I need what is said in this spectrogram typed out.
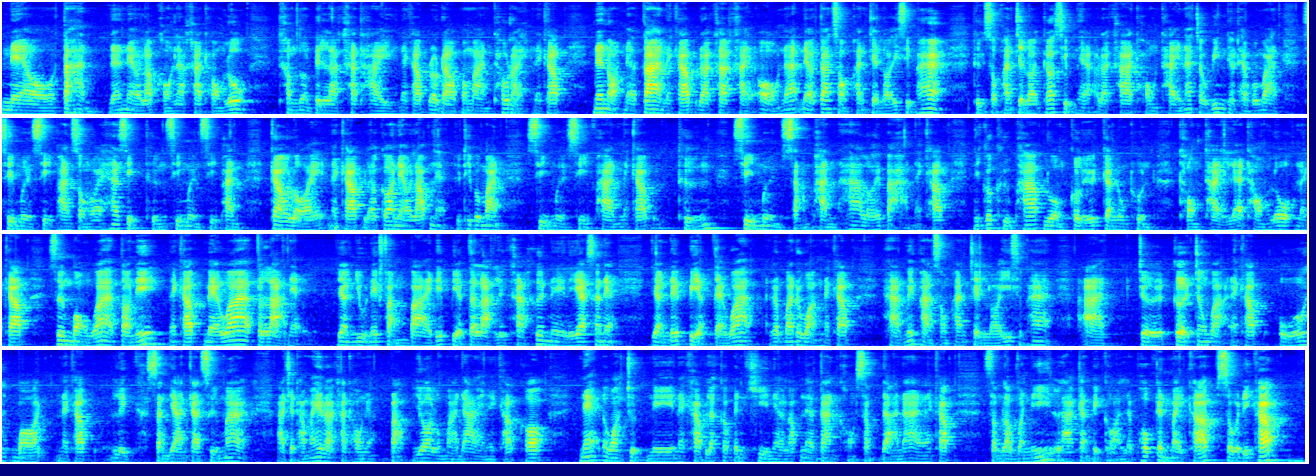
แนวต้านและแนวรับของราคาทองโลกคำนวณเป็นราคาไทยนะครับราวๆประมาณเท่าไหร่นะครับแน่นอนแนวต้านนะครับราคาขายออกนะแนวต้าน 2,715 ถึง 2,790 เนี่ยราคาทองไทยน่าจะวิ่งแถวๆประมาณ 44,250 ถึง 44,900 นะครับแล้วก็แนวรับเนี่ยอยู่ที่ประมาณ 44,000 นะครับถึง 43,500 บาทนะครับนี่ก็คือภาพรวมกลยุทธ์การลงทุนทองไทยและทองโลกนะครับซึ่งมองว่าตอนนี้นะครับแม้ว่าตลาดเนี่ย ยังอยู่ในฝั่งบายได้เปรียบตลาดหรือขาขึ้นในระยะสั้นเนี่ยยังได้เปรียบแต่ว่าระมัดระวังนะครับ หากไม่ผ่าน 2,725 อาจเจอเกิดจังหวะนะครับโอเวอร์บอทนะครับหรือสัญญาณการซื้อมาก อาจจะทำให้ราคาทองเนี่ยปรับย่อลงมาได้นะครับ ก็แนะระวังจุดนี้นะครับ แล้วก็เป็นคีย์แนวรับแนวต้านของสัปดาห์หน้านะครับสำหรับวันนี้ลากันไปก่อนแล้วพบกันใหม่ครับ สวัสดีครับ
